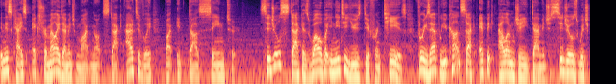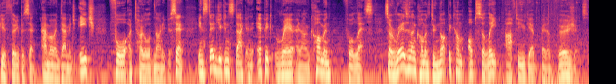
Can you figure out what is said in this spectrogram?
In this case, extra melee damage might not stack additively, but it does seem to. Sigils stack as well, but you need to use different tiers. For example, you can't stack epic LMG damage sigils, which give 30% ammo and damage each, for a total of 90%. Instead, you can stack an epic, rare, and uncommon for less. So rares and uncommons do not become obsolete after you get better versions.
